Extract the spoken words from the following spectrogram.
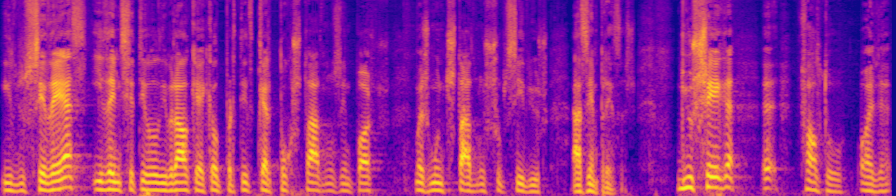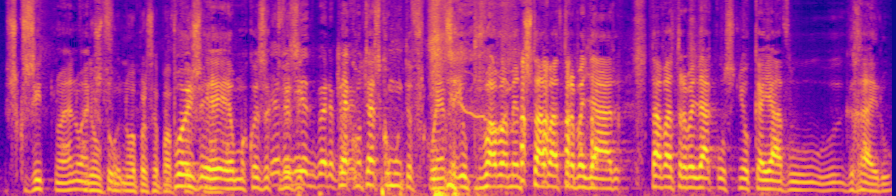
e do CDS e da Iniciativa Liberal, que é aquele partido que quer pouco Estado nos impostos, mas muito Estado nos subsídios às empresas. E o Chega uh, faltou. Olha, esquisito, não é? Não, é não, não apareceu para a Pois, é, é uma coisa que, vez, que acontece com muita frequência. Eu provavelmente estava a trabalhar, estava a trabalhar com o senhor Caiado Guerreiro,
